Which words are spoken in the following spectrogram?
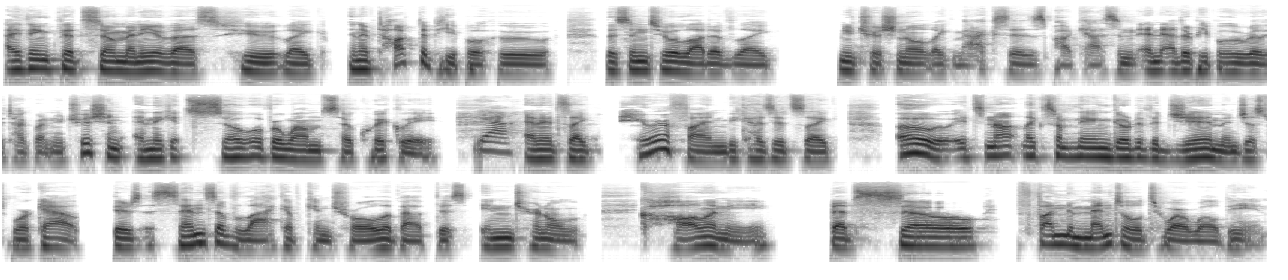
I think that so many of us who like, and I've talked to people who listen to a lot of like nutritional, like Max's podcast and, and other people who really talk about nutrition, and they get so overwhelmed so quickly. Yeah. And it's like terrifying because it's like, oh, it's not like something go to the gym and just work out. there's a sense of lack of control about this internal colony that's so fundamental to our well-being.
